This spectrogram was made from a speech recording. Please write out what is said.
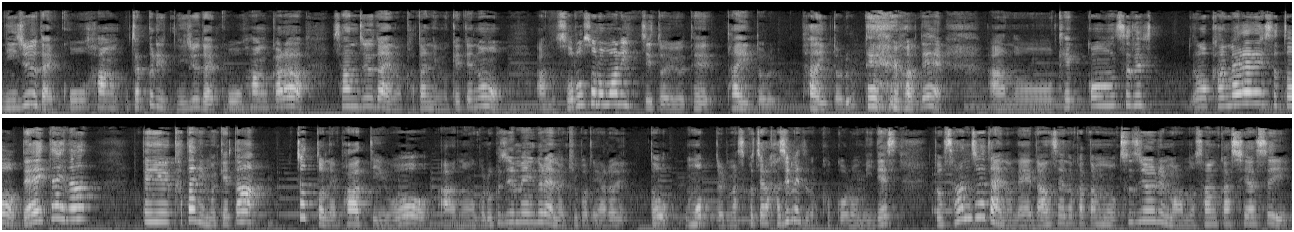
20代後半、ざっくり言うと20代後半から30代の方に向けての、あの、そろそろマリッジというタイトル、タイトル？テーマで、あの結婚するを考えられる人と出会いたいなっていう方に向けたちょっとねパーティーをあの560名ぐらいの規模でやると思っておりますこちら初めての試みです30代のね男性の方も通常よりもあの参加しやすい、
